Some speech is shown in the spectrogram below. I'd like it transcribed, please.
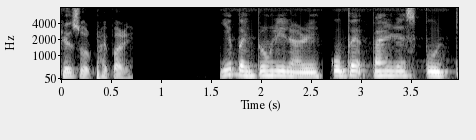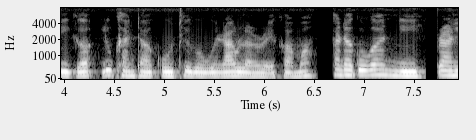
ကဲဆိုဖိုက်ပါတယ်ရက်ပိုင်ပုံလေးလာတဲ့ကိုဘက်ဗိုင်းရပ်စ်ပိုတီကလူခန္ဓာကိုယ်ထိကိုဝင်ရောက်လာတဲ့အခါမှာခန္ဓာကိုယ်ကနီပရန်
